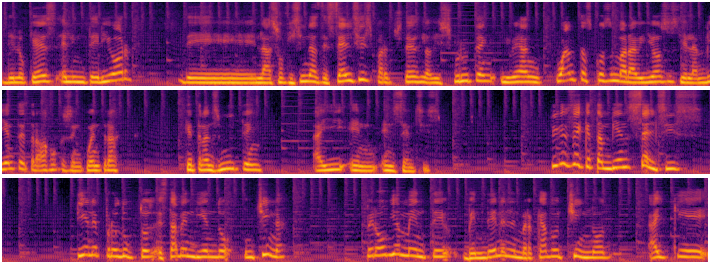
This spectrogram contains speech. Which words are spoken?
de lo que es el interior de las oficinas de Celsius para que ustedes lo disfruten y vean cuántas cosas maravillosas y el ambiente de trabajo que se encuentra, que transmiten ahí en, en Celsius. Fíjense que también Celsius tiene productos, está vendiendo en China, pero obviamente vender en el mercado chino hay que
